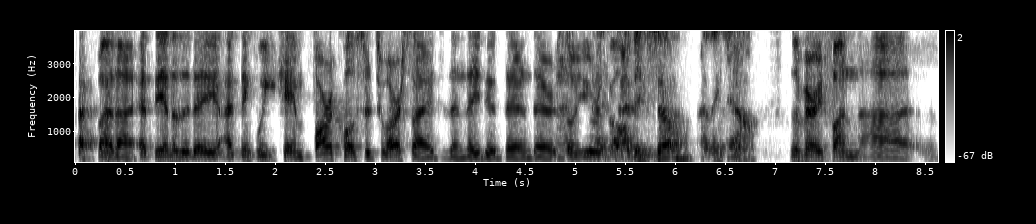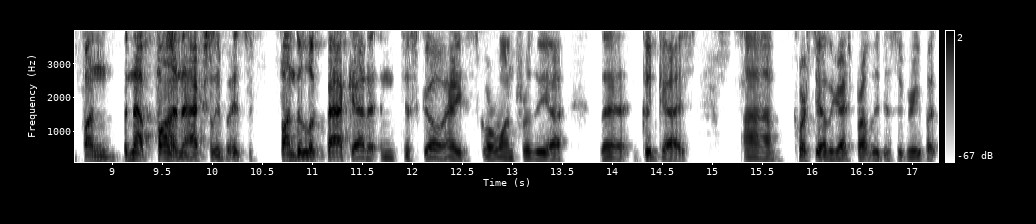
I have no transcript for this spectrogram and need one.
but uh, at the end of the day, I think we came far closer to our side than they did there and theirs. Don't you recall? I, I think so. I think yeah. so. It's a very fun, uh, fun, but not fun actually, but it's fun to look back at it and just go, Hey, score one for the, the good guys. Uh, of course, the other guys probably disagree, but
